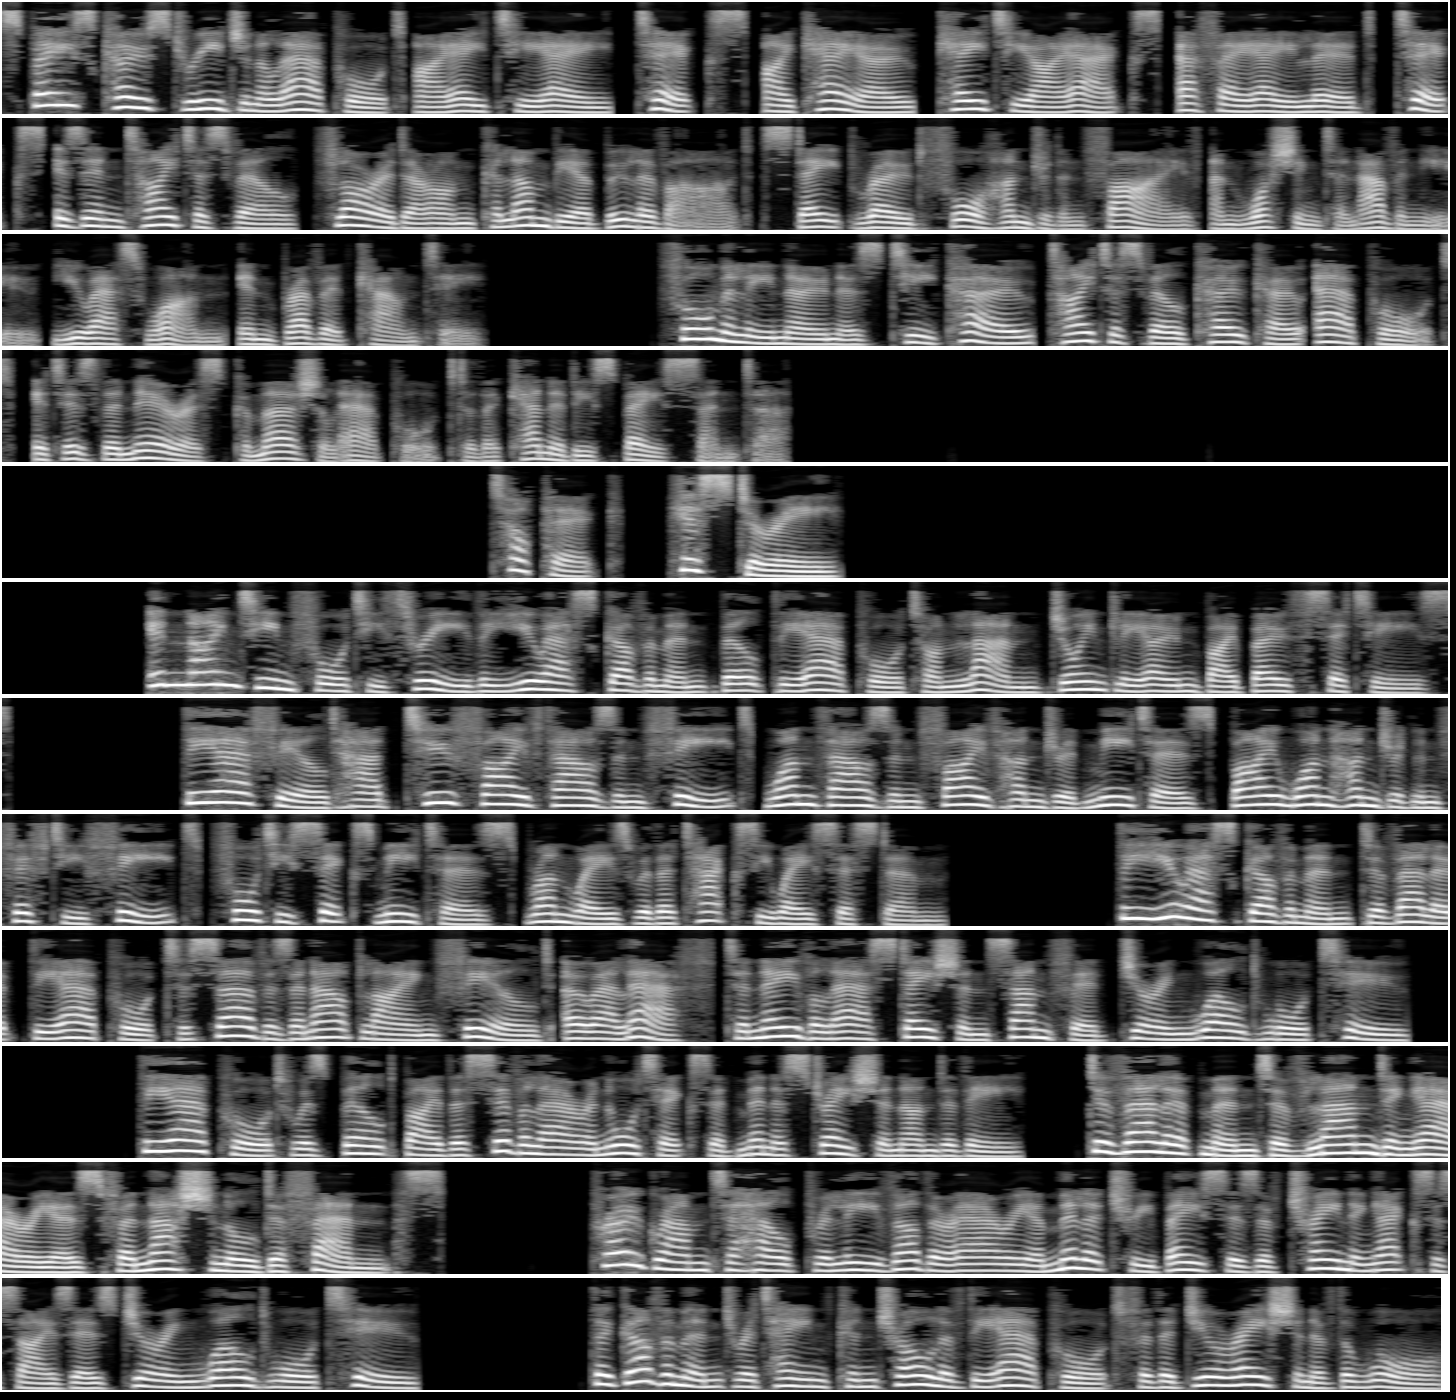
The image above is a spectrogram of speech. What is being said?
Space Coast Regional Airport IATA, TIX, ICAO, KTIX, FAA LID, TIX is in Titusville, Florida on Columbia Boulevard State Road 405 and Washington Avenue US 1 in Brevard County. Formerly known as TCO Titusville Cocoa Airport, it is the nearest commercial airport to the Kennedy Space Center. Topic: History. In 1943 the U.S. government built the airport on land jointly owned by both cities. The airfield had two 5,000 feet 1,500 meters by 150 feet 46 meters runways with a taxiway system. The U.S. government developed the airport to serve as an outlying field OLF to Naval Air Station Sanford during World War II. The airport was built by the Civil Aeronautics Administration under the Development of Landing Areas for National Defense program to help relieve other area military bases of training exercises during World War II. The government retained control of the airport for the duration of the war.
